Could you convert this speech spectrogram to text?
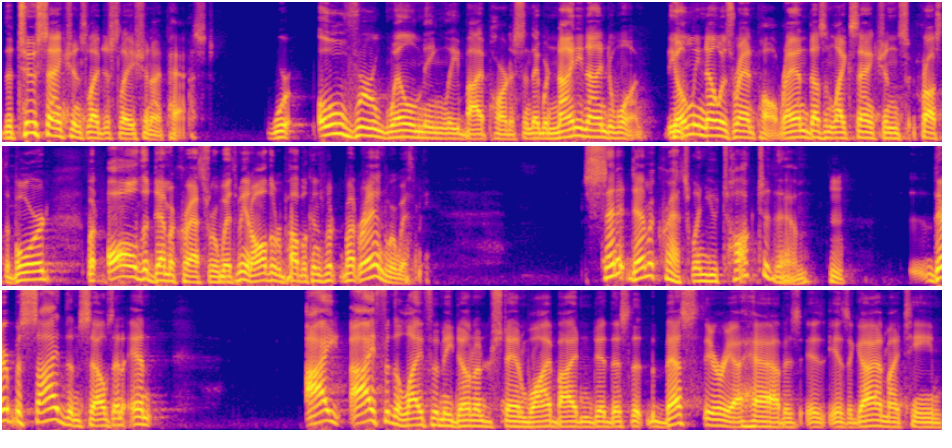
the two sanctions legislation I passed were overwhelmingly bipartisan. They were 99 to 1. The only no is Rand Paul. Rand doesn't like sanctions across the board, but all the Democrats were with me and all the Republicans, but, but Rand were with me. Senate Democrats, when you talk to them, hmm. they're beside themselves. And, and I, I, for the life of me, don't understand why Biden did this. The, the best theory I have is, is, is a guy on my team.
